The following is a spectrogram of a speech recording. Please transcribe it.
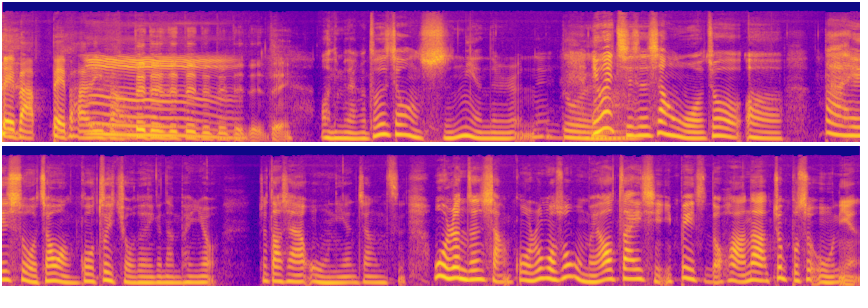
被扒被扒的地方。对对对对对对对对对。哦，你们两个都是交往十年的人呢。对，因为其实像我就呃，大黑是我交往过最久的一个男朋友，就到现在五年这样子。我有认真想过，如果说我们要在一起一辈子的话，那就不是五年，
